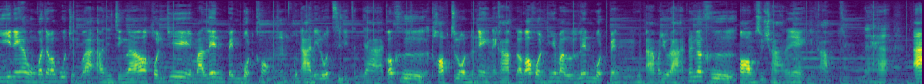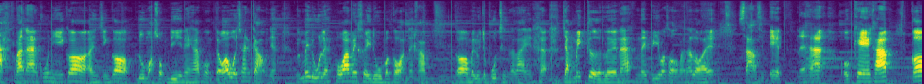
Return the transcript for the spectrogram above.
นี้นะครับผมก็จะมาพูดถึงว่าอ่าจริง ๆ แล้วล้วคนที่มาเล่นเป็นบทของคุณอานิรุตศิริจัญญา ก็คือท็อปจรนนั่นเองนะครับ แล้วก็คนที่มาเล่นบทเป็นคุณอามายุรา นั่นก็คือออมสุชานั่นเองนะครับนะฮะอะพระนางคู่นี้ก็อจริงๆก็ดูเหมาะสมดีนะครับผมแต่ว่าเวอร์ชั่นเก่าเนี่ยไม่รู้เลยเพราะว่าไม่เคยดูมาก่อนนะครับ ก็ไม่รู้จะพูดถึงอะไรนะยังไม่เกิดเลยนะ ในปีพศ2531 นะฮะ โอเคครับ ก็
